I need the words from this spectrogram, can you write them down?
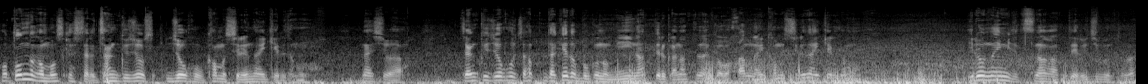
ほとんどがもしかしたらジャンク情報かもしれないけれどもないしはジャンク情報だけど僕の身になってるかなってないか分かんないかもしれないけれども。いろんな意味でつながっている自分とな。っ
